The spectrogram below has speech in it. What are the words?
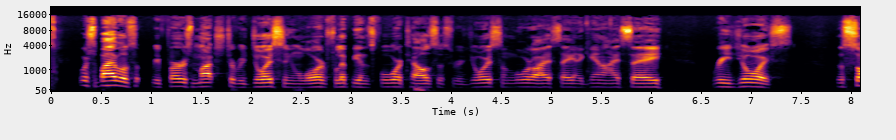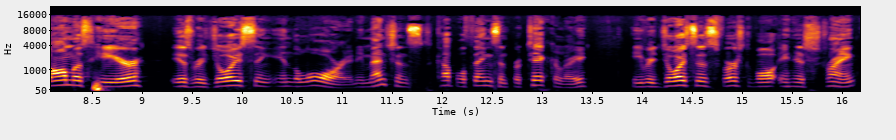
Of course, the Bible refers much to rejoicing in the Lord. Philippians 4 tells us, Rejoice in the Lord, I say, and again I say, Rejoice. The psalmist here is rejoicing in the Lord. And he mentions a couple things in particular. He rejoices, first of all, in his strength.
